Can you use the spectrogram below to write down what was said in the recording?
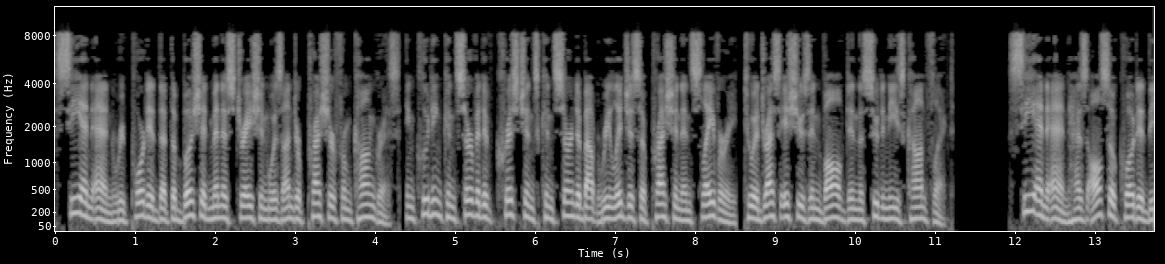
CNN reported that the Bush administration was under pressure from Congress, including conservative Christians concerned about religious oppression and slavery, to address issues involved in the Sudanese conflict. CNN has also quoted the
